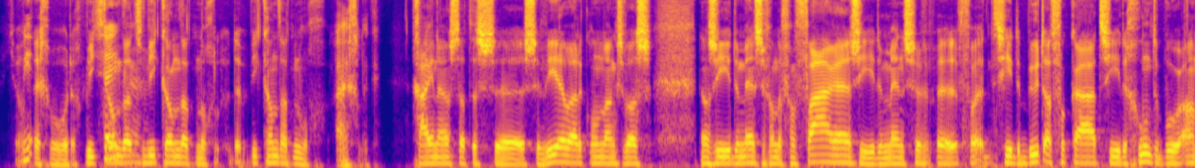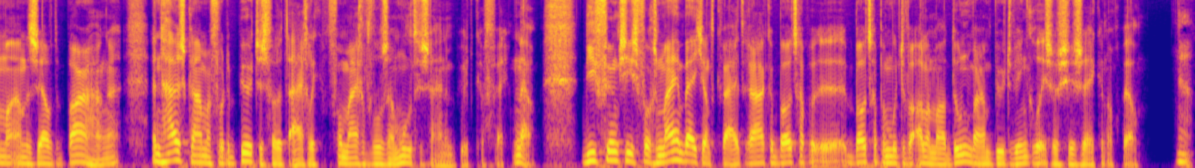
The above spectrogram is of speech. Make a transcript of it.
Weet je wel, Ja, tegenwoordig. Wie kan, zeker. dat, wie, kan dat nog, wie kan dat nog eigenlijk? Ga je naar een stad als Sevilla, waar ik onlangs was, dan zie je de mensen van de fanfare, zie je de mensen, eh, zie je de buurtadvocaat, zie je de groenteboer allemaal aan dezelfde bar hangen. Een huiskamer voor de buurt is wat het eigenlijk voor mijn gevoel zou moeten zijn, een buurtcafé. Nou, die functie is volgens mij een beetje aan het kwijtraken. Boodschappen, eh, boodschappen moeten we allemaal doen, maar een buurtwinkel is er zeker nog wel. Ja.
